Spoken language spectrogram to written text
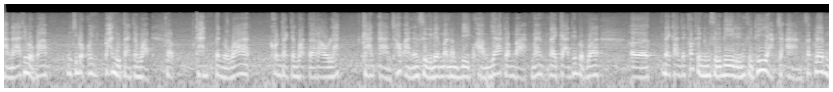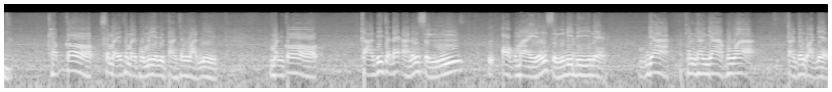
ฐานะที่บอกว่าเมื่อกี้บอกว่าบ้านอยู่ต่างจังหวัด ครับ การเป็นแบบว่าคนต่างจังหวัดแต่เรารักการอ่านชอบอ่านหนังสือเนี่ยมันมีความยากลำบากไหมในการที่แบบว่าเออในการจะเข้าถึงหนังสือดีหรือหนังสือที่อยากจะอ่านสักเล่ม ครับก็สมัยสมัยผมเรียนอยู่ต่างจังหวัดนี่มันก็การที่จะได้อ่านหนังสือออกใหม่หนังสือดีๆเนี่ยยากค่อนข้างยาก เพราะว่าต่างจังหวัดเนี่ย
